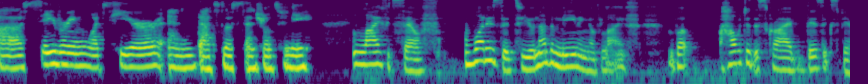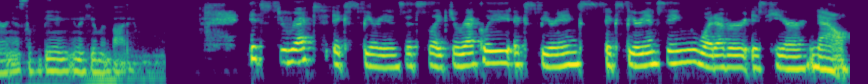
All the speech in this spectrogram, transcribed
uh, savoring what's here, and that's most central to me. Life itself. What is it to you? Not the meaning of life, but how would you describe this experience of being in a human body? It's direct experience. It's like directly experience experiencing whatever is here now.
